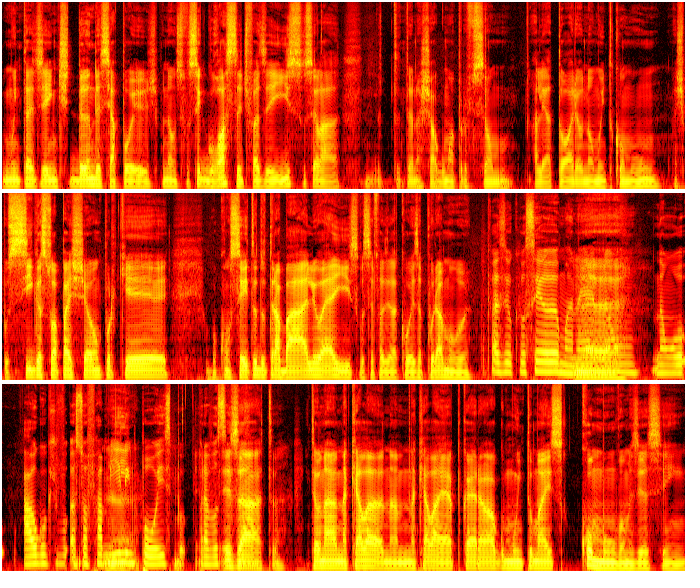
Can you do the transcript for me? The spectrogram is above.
muita gente dando esse apoio. Tipo, não, se você gosta de fazer isso, sei lá, tentando achar alguma profissão aleatória ou não muito comum, mas tipo, siga a sua paixão porque o conceito do trabalho é isso, você fazer a coisa por amor. Fazer o que você ama, né? É. Não, não algo que a sua família É. impôs p- pra você. fazer. Exato. Então, na, naquela, na, naquela época era algo muito mais comum, vamos dizer assim.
